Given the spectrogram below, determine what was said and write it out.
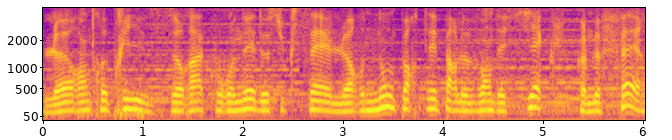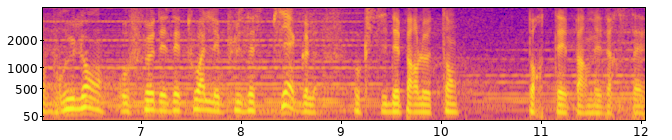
Leur entreprise sera couronnée de succès, leur nom porté par le vent des siècles, comme le fer brûlant au feu des étoiles les plus espiègles, oxydé par le temps, porté par mes versets.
